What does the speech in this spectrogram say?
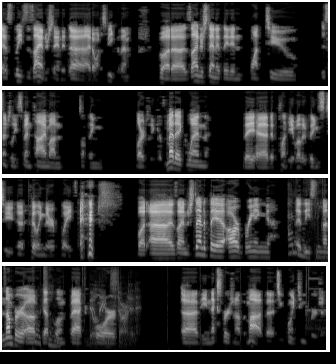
as least as I understand it, uh, I don't want to speak for them, but uh, as I understand it, they didn't want to essentially spend time on something largely cosmetic when they had plenty of other things to uh, filling their plates. but uh, as I understand it, they are bringing at least a number of approaching. death clones back for uh, the next version of the mod, the 2.2 version.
